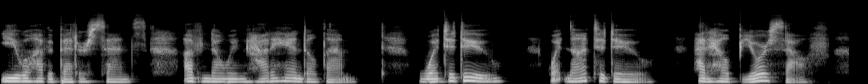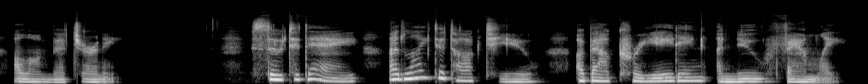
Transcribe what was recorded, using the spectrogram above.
you will have a better sense of knowing how to handle them, what to do, what not to do, how to help yourself along that journey. So today, I'd like to talk to you about creating a new family.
